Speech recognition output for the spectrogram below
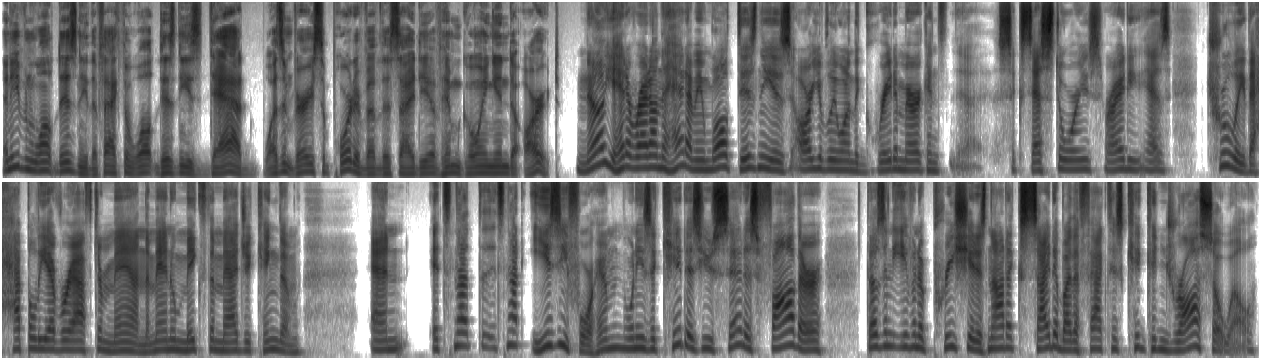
And even Walt Disney, the fact that Walt Disney's dad wasn't very supportive of this idea of him going into art. No, you hit it right on the head. I mean, Walt Disney is arguably one of the great American uh, success stories, right? He has truly the happily ever after man, the man who makes the Magic Kingdom. And it's not it's not easy for him when he's a kid as you said, his father doesn't even appreciate, is not excited by the fact his kid can draw so well.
